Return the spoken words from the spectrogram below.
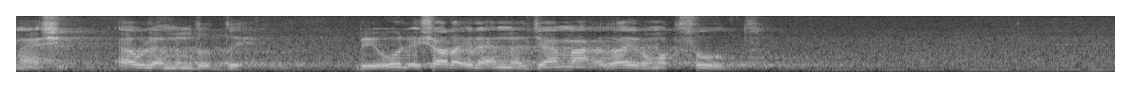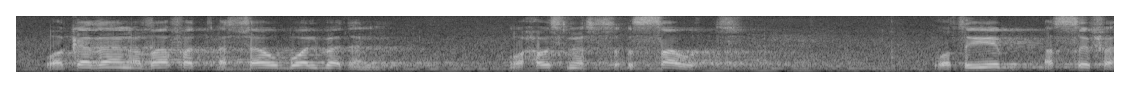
ماشي أولى من ضده. بيقول إشارة إلى أن الجمع غير مقصود. وكذا نظافة الثوب والبدن وحسن الصوت وطيب الصفة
